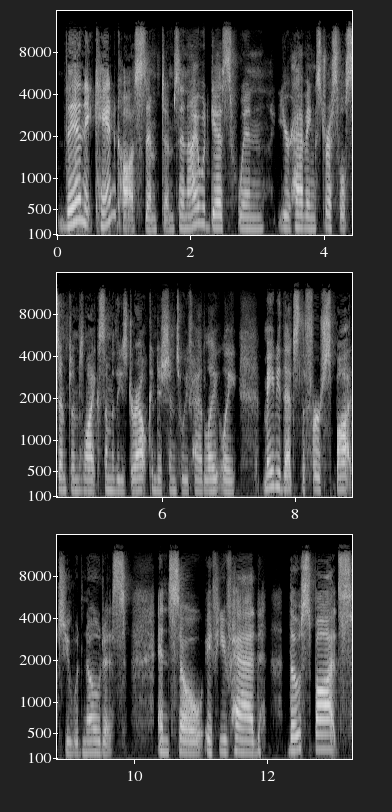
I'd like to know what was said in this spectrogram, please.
then it can cause symptoms. And I would guess when you're having stressful symptoms like some of these drought conditions we've had lately, maybe that's the first spots you would notice. And so if you've had those spots,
